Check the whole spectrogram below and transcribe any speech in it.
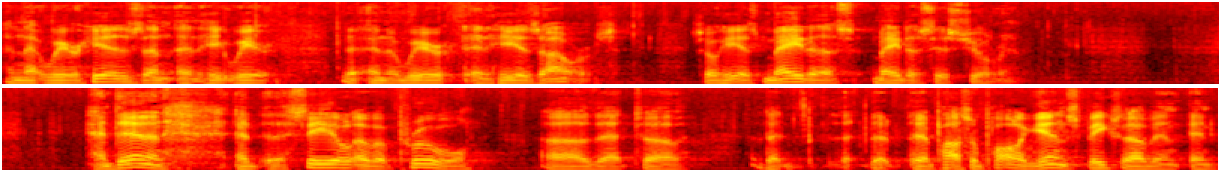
and that we're His, and, and He we're and we're and He is ours. So He has made us made us His children. And then a seal of approval uh, that, uh, that, that, the Apostle Paul again speaks of in, in,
